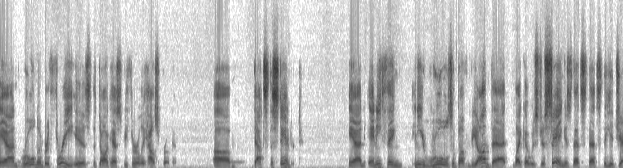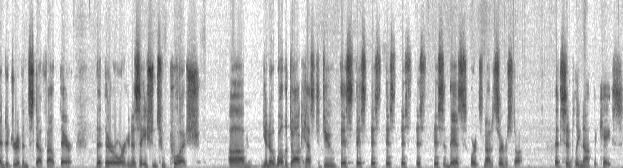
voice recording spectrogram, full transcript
And rule number three is the dog has to be thoroughly housebroken. Um, that's the standard. And anything, any rules above and beyond that, like I was just saying, is that's that's the agenda-driven stuff out there. That there are organizations who push um, you know, well, the dog has to do this, this, this, this, this, this, this, and this, or it's not a service dog. That's simply not the case.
